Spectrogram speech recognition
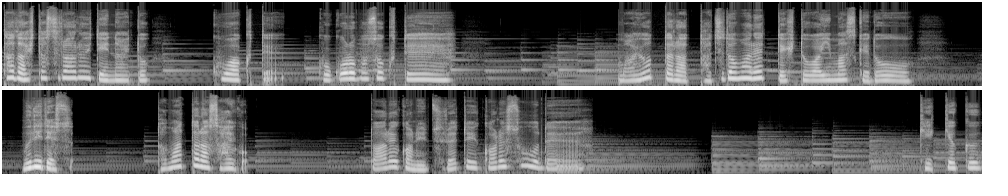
ただひたすら歩いていないと怖くて心細くて。迷ったら立ち止まれって人は言いますけど無理です。止まったら最後。誰かに連れて行かれそうで。結局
